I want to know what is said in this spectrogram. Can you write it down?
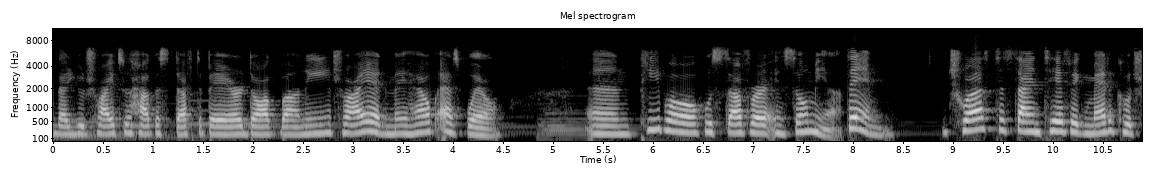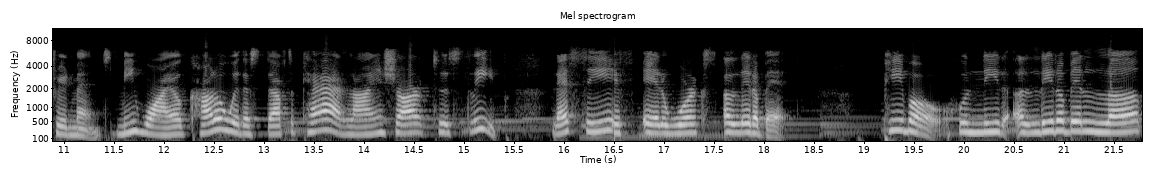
that you try to hug a stuffed bear, dog, bunny. Try it may help as well and people who suffer insomnia. Same. Trust scientific medical treatment. Meanwhile, cuddle with a stuffed cat, lion shark to sleep. Let's see if it works a little bit. People who need a little bit love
